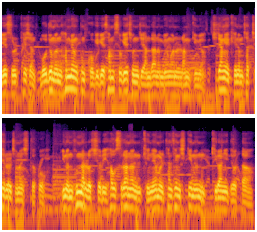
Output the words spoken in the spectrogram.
예술, 패션 모두는 한 명품 고객의 삶 속에 존재한다는 명언을 남기며 시장의 개념 자체를 전환시켰고 이는 훗날 럭셔리 하우스라는 개념을 탄생시키는 기관이 되었다.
